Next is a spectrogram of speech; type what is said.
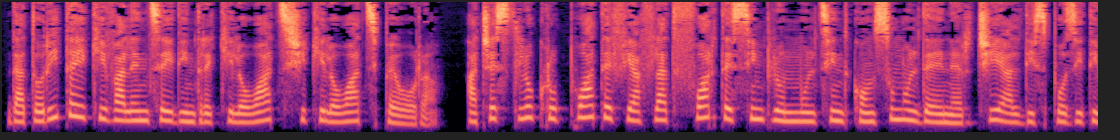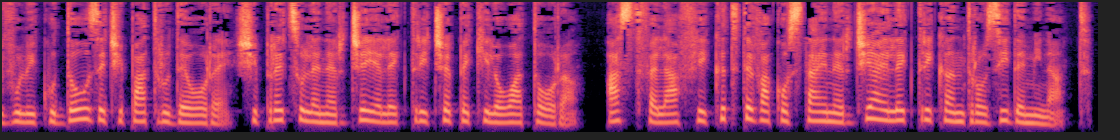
Datorită echivalenței dintre kilowatts și kilowatts pe oră, acest lucru poate fi aflat foarte simplu înmulțind consumul de energie al dispozitivului cu 24 de ore și prețul energiei electrice pe kilowattoră. Astfel afli cât te va costa energia electrică într-o zi de minat.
